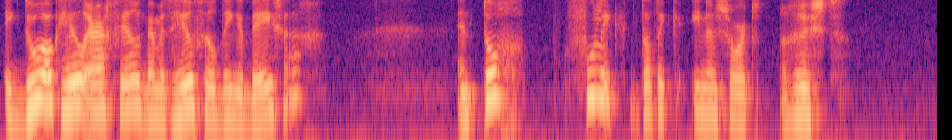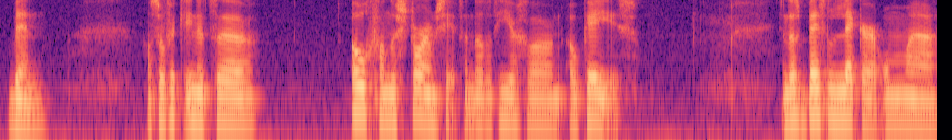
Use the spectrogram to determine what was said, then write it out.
Ik doe ook heel erg veel. Ik ben met heel veel dingen bezig. En toch voel ik dat ik in een soort rust ben. Alsof ik in het uh, oog van de storm zit en dat het hier gewoon oké is. En dat is best lekker om, uh,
